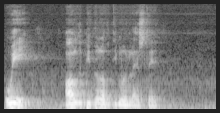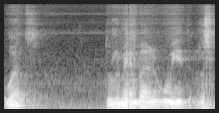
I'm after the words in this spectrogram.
we all the people of Timor-Leste want to remember with respect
